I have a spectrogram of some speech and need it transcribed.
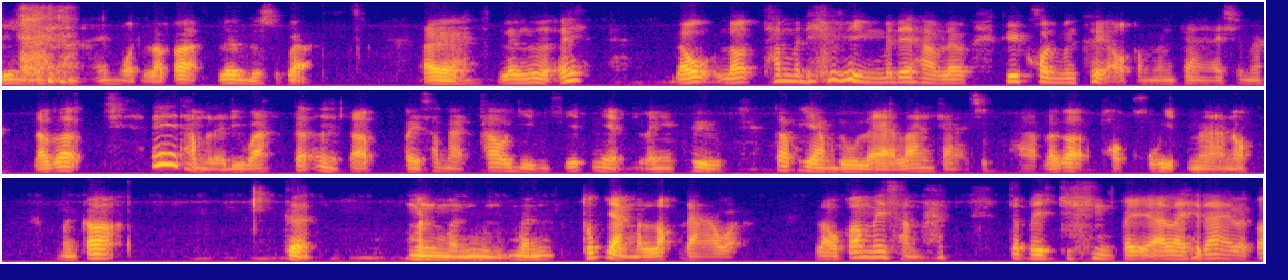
วิ่งก็หายหมด แล้วก็เริ่มรู้สึกว่า เออเริ่มรู้เอ้ยแล้วแล้วถ้าไม่ได้วิ่งไม่ได้ทำแล้ว คือคนมันเคยออกกำลังกายใช่ไหมแล้วก็ เอ๊ะทำอะไรดีวะก็เออจะไปสมัครเข้ายิมฟิตเนสอะไรเงี้ยคือ ก็พยายามดูแลร่างกายสุขภาพ แล้วก็พอโควิดมาเนาะมันก็เกิด มันเหมือนเหมือนทุกอย่างมันล็อกดาวน์อะ เราก็ไม่สามารถจะไปกินไปอะไรได้แล้วก็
